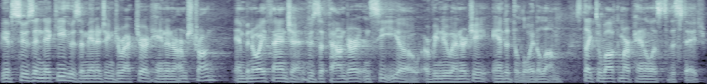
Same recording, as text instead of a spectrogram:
We have susan nickey who's a managing director at hannon armstrong and benoit thanjan who's the founder and ceo of renew energy and a deloitte alum. So i'd like to welcome our panelists to the stage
